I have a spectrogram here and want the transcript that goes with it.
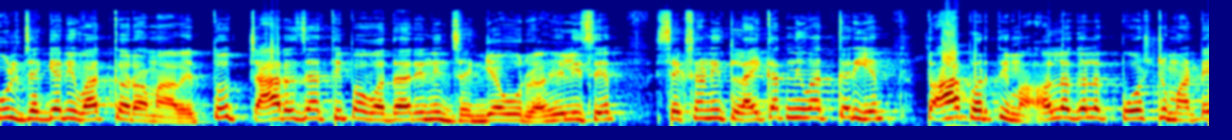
કુલ જગ્યાની વાત કરવામાં આવે તો ચાર હજારથી પણ વધારેની જગ્યાઓ રહેલી છે. શૈક્ષણિક લાયકાતની વાત કરીએ તો આ ભરતીમાં અલગ અલગ પોસ્ટ માટે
